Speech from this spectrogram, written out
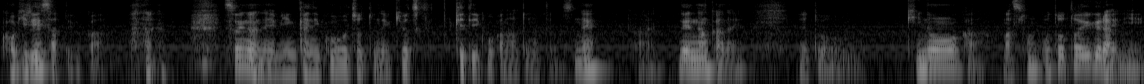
小切れさというか。そういうのはね敏感にこうちょっとね気をつけていこうかなと思ってますね。はい、でなんかねえっと昨日か、まあ、そ一昨日ぐらいに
